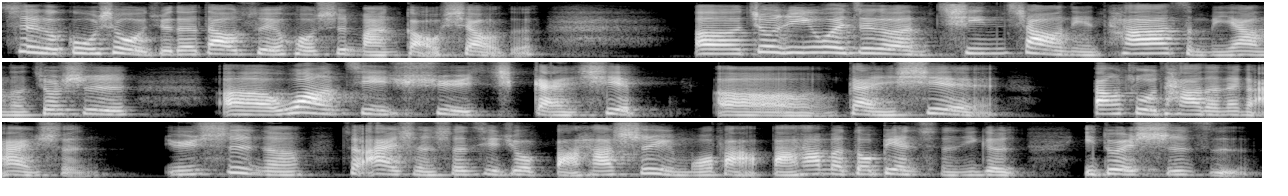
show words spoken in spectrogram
这个故事我觉得到最后是蛮搞笑的。呃，就是因为这个青少年他怎么样呢？就是呃忘记去感谢呃感谢帮助他的那个爱神，于是呢，这爱神生气就把他施予魔法，把他们都变成一个一对狮子。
